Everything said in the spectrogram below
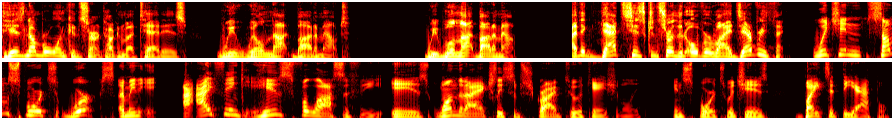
his number one concern, talking about Ted, is we will not bottom out. We will not bottom out. I think that's his concern that overrides everything. which in some sports works. I mean, it, I I think his philosophy is one that I actually subscribe to occasionally in sports, which is bites at the apple.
